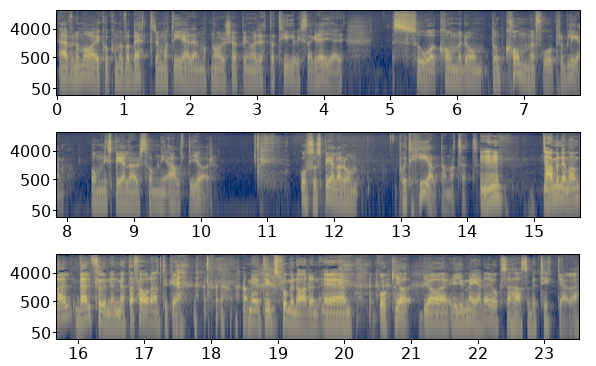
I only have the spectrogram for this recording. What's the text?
Även om AIK kommer vara bättre mot er än mot Norrköping och rätta till vissa grejer. Så kommer de, de kommer få problem om ni spelar som ni alltid gör. Och så spelar de på ett helt annat sätt. Mm. Ja, men det var en väl, välfunnen metafor där tycker jag. med tipspromenaden. Eh, och jag, jag, är ju med dig också här som betyckare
